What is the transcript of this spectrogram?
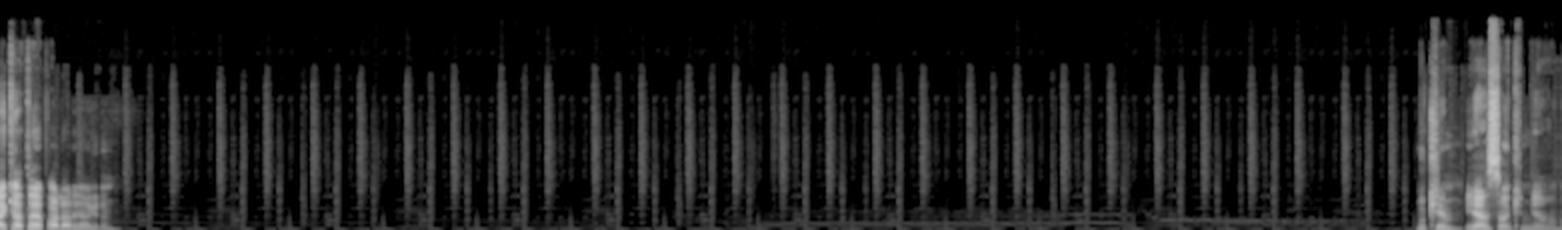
Belki hata yaparlar ya gülüm. Bu kim? Yensen kim ya?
